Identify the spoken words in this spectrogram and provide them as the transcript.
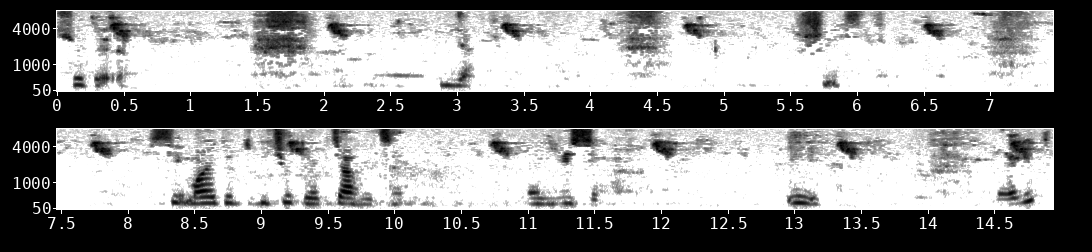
Чотири. П'ять. Шість. Сім. Маєте відчути, як тягнеться. Вісім. І дев'ять.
